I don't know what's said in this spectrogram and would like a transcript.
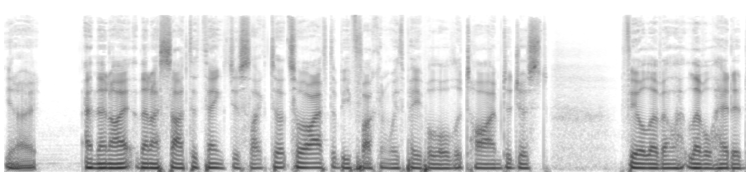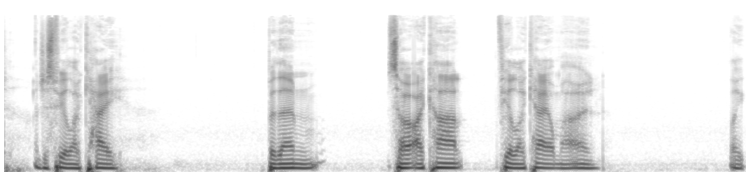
You know, and then I then I start to think just like so I have to be fucking with people all the time to just feel level level headed. I just feel okay. But then so I can't feel okay on my own. Like,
